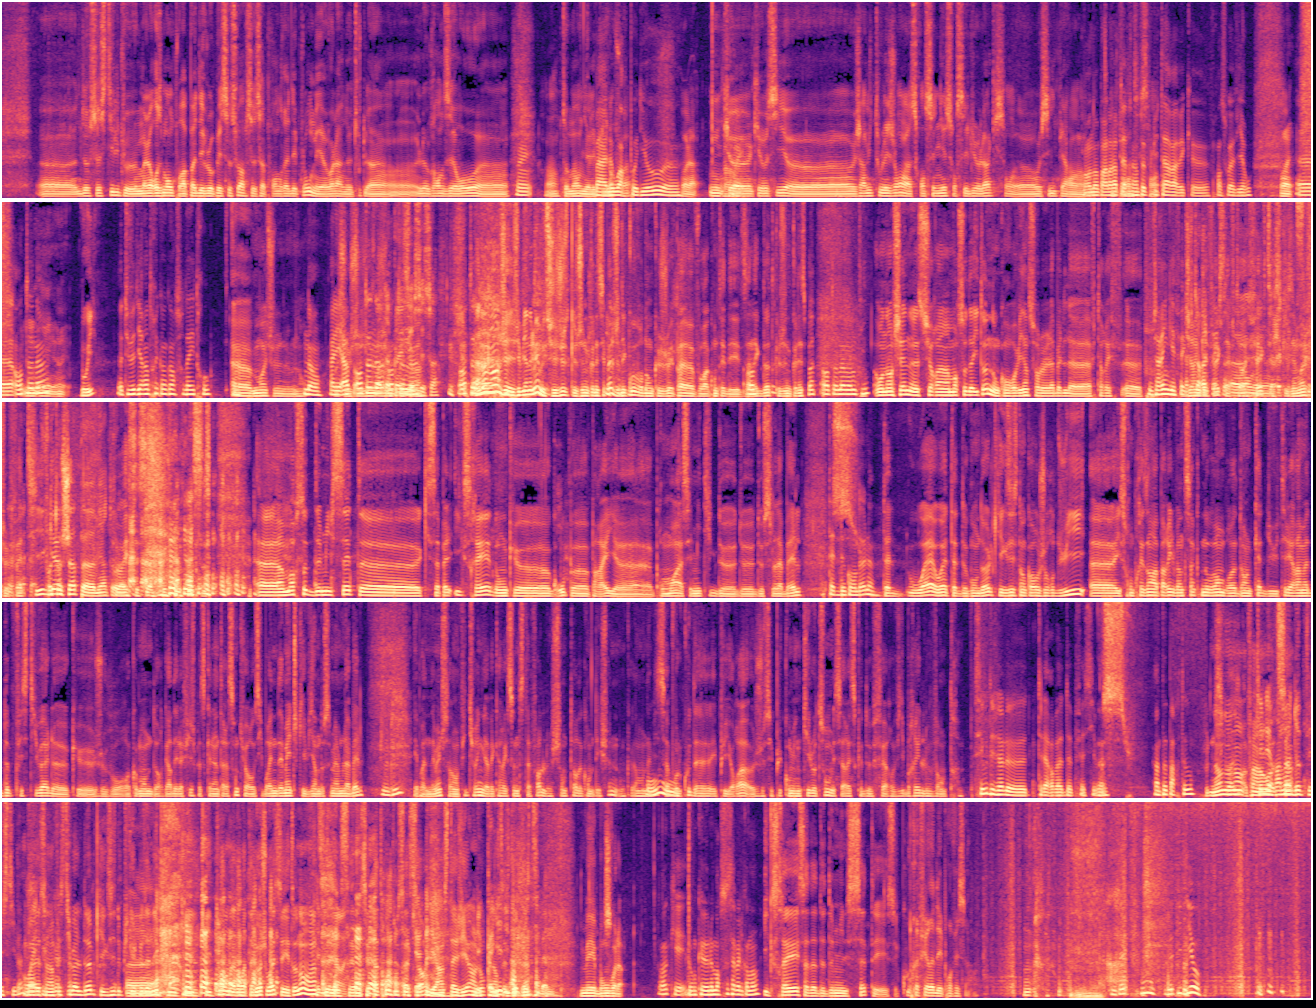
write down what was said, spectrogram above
Euh, de ce style que malheureusement on pourra pas développer ce soir parce que ça prendrait des plombs. Mais euh, voilà, de toute la le grand zéro. euh, Ouais. hein, Thomas, on y allait Bah, le. Warpodio. euh, Voilà. Donc, euh, qui est aussi. euh, J'invite tous les gens à se renseigner sur ces lieux-là qui sont euh, aussi hyper. euh, On en parlera peut-être un peu plus tard avec euh, François Virou. Ouais. Euh, Antonin, Mais. Oui. tu veux dire un truc encore sur Daitro Euh, moi, je. Non. Non, allez, Je- hop, je- Antonin, je- Antonin. ça Antonin. Ah non, non, j'ai bien aimé, mais c'est juste que je ne connaissais pas, je découvre, donc je vais pas vous raconter des anecdotes que je ne connaisse pas. Antonin, mon petit. On enchaîne sur un morceau d'Iton, donc on revient sur le label euh, After Effects. euh, Jarring Effect. Jarring After Effects, Effects, After euh, Effects, excusez-moi, je fatigue. Photoshop euh, bientôt. Ouais, c'est ça. Euh, un morceau de 2007 euh, qui s'appelle X-Ray, donc euh, groupe euh, pareil euh, pour moi assez mythique de, de, de ce label. Tête de gondole. Tel- ouais, ouais, tête de gondole qui existe encore aujourd'hui. Euh, ils seront présents à Paris le 25 novembre dans le cadre du Télérama Dub Festival euh, que je vous recommande de regarder l'affiche parce qu'elle est intéressante. Tu auras aussi Brain Damage qui vient de ce même label. Mhm. Et Brain Damage sera en featuring avec Harrison Stafford, le chanteur de Condition. Donc à mon avis, ça vaut le coup. Et puis il y aura, euh, je sais plus combien de kilos de son, mais ça risque de faire vibrer le ventre. C'est où déjà le Télérama Dub Festival? Un peu partout Non, non, non. Enfin, c'est Télérama un- Dub Festival Ouais, c'est un festival dub qui existe depuis quelques Euh. années, qui, qui- qui tourne à droite à gauche. Ouais, c'est étonnant. Hein. C'est c'est- bizarre, c'est- on sait pas trop d'où ça sort. Il y a un stagiaire un Les jour qui a lancé ce. Festival. Mais bon, voilà. Ok, donc euh, le morceau s'appelle comment? X-Ray, ça date de 2007 et c'est cool. Préféré des professeurs. Vous êtes fou, vous êtes idiot.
